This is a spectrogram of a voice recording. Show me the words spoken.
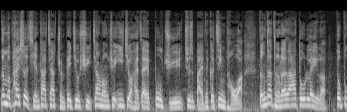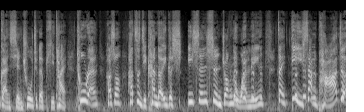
那么拍摄前大家准备就绪，江龙却依旧还在布局，就是摆那个镜头啊。等着等着，大家都累了，都不敢显出这个疲态。突然，他说他自己看到一个一身盛装的婉玲 在地上爬着，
